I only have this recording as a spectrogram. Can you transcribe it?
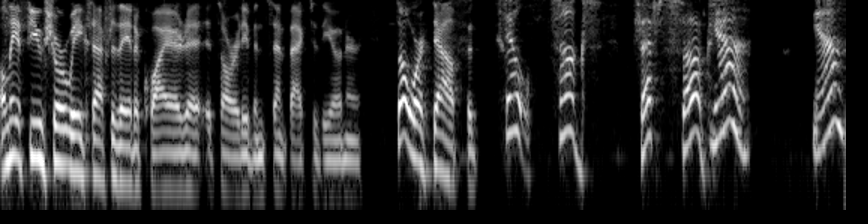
only a few short weeks after they had acquired it. It's already been sent back to the owner. It's all worked out, but still sucks. Theft sucks. Yeah. Yeah.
